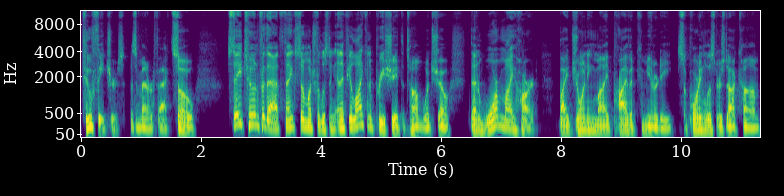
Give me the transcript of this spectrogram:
Two features, as a matter of fact. So stay tuned for that. Thanks so much for listening. And if you like and appreciate the Tom Woods Show, then warm my heart by joining my private community, supportinglisteners.com.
